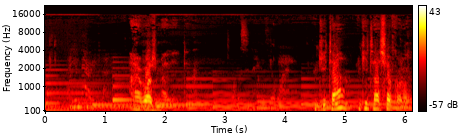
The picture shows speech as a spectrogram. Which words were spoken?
Are you married, Lale? I was married. What was the name of your wife? Gita, Gita Sokolov.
